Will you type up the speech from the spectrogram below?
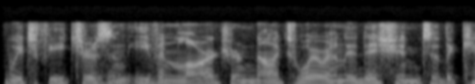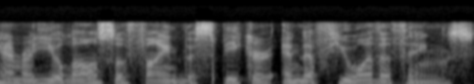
which features an even larger notch where in addition to the camera you'll also find the speaker and a few other things.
